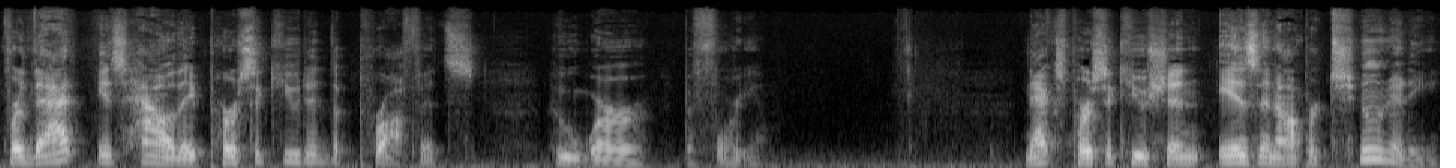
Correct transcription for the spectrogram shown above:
For that is how they persecuted the prophets who were before you. Next, persecution is an opportunity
